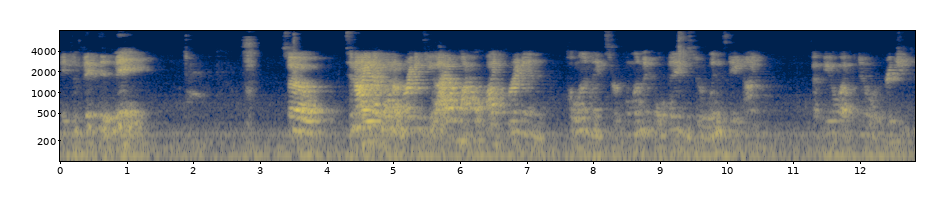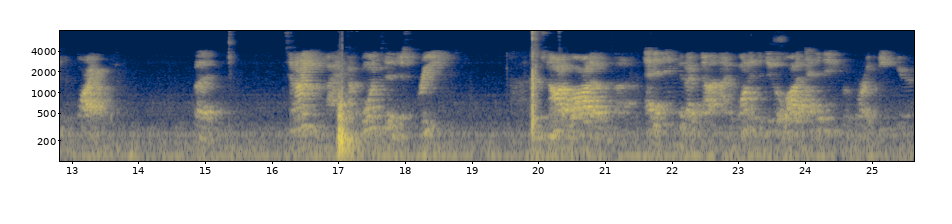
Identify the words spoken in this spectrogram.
They convicted me. So So tonight I want to bring it to you. I don't, I don't like bringing polemics or polemical things to a Wednesday night. I feel like, you know, we're preaching to the choir. But tonight I, I'm going to just read. There's not a lot of uh, editing that I've done. I wanted to do a lot of editing before I came here.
